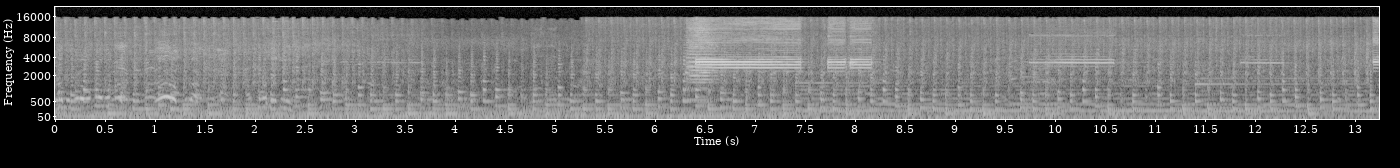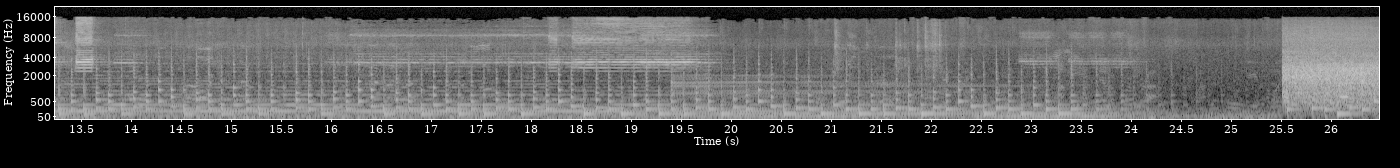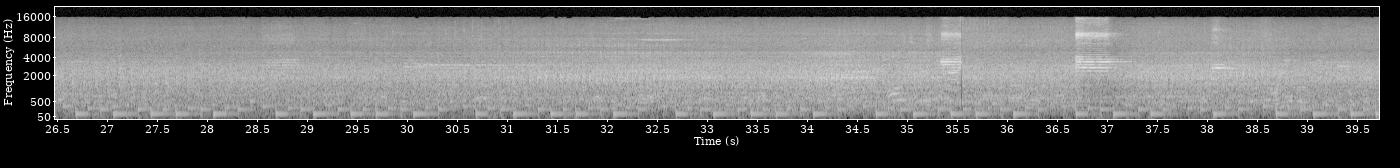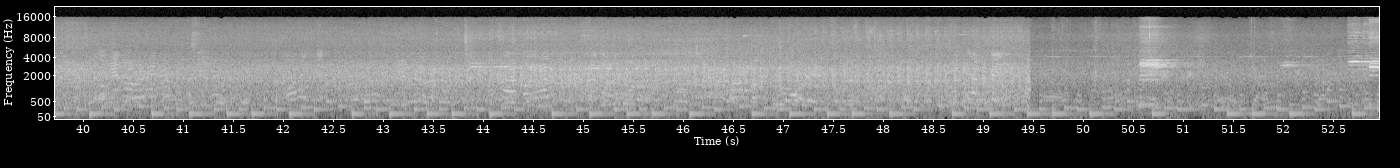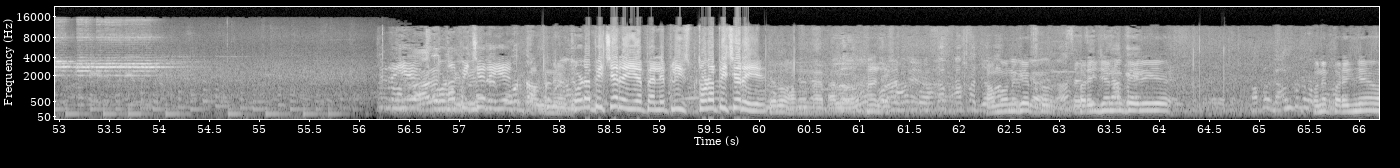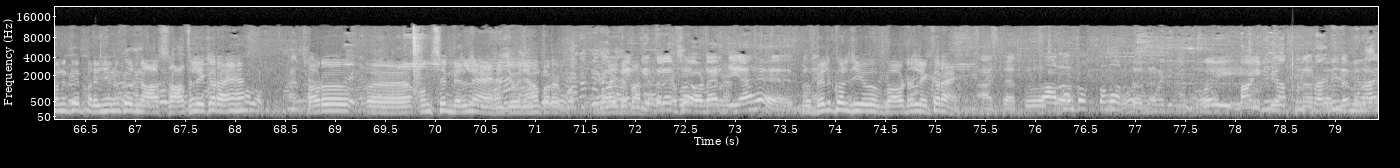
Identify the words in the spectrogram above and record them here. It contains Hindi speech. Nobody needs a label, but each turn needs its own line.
Thank you. रहिए थोड़ा पीछे रहिए। थोड़ा पीछे रहिए पहले प्लीज़ थोड़ा पीछे रहिए।
चलो हम
हाँ जी।
हम उनके परिजनों के लिए उन्हें परिजन उनके परिजनों को साथ लेकर आए हैं और उनसे मिलने आए हैं जो यहाँ पर
की तरफ़ से ऑर्डर दिया है?
तो बिल्कुल जी वो ऑर्डर लेकर आए।
अच्छा तो?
